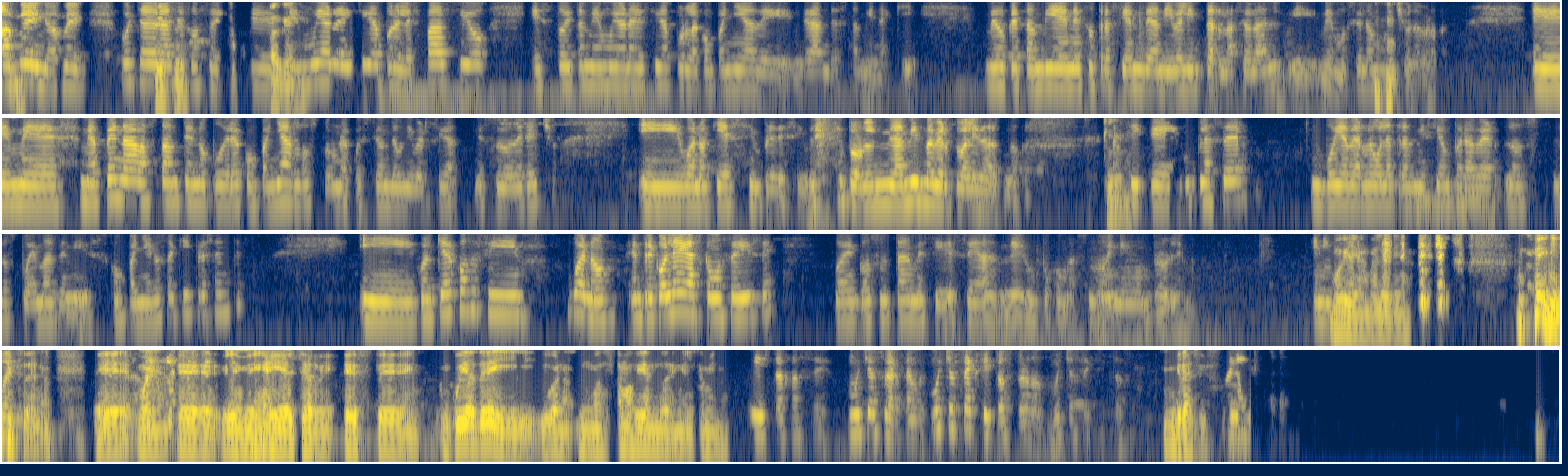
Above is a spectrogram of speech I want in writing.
amén, amén. Muchas gracias, José. Eh, muy agradecida por el espacio. Estoy también muy agradecida por la compañía de grandes también aquí. Veo que también eso trasciende a nivel internacional y me emociona mucho, la verdad. Eh, me, me apena bastante no poder acompañarlos por una cuestión de universidad. Yo estudio Derecho. Y bueno, aquí es impredecible por la misma virtualidad, ¿no? Así que un placer. Voy a ver luego la transmisión para ver los, los poemas de mis compañeros aquí presentes. Y cualquier cosa, sí, bueno, entre colegas, como se dice, pueden consultarme si desean leer un poco más, no hay ningún problema. Muy bien, Valeria. bueno, eh, bueno eh, bien, bien ahí el Cherry. Este, cuídate y, bueno, nos estamos viendo en el camino. Listo, José. Mucha suerte, muchos éxitos, perdón, muchos éxitos. Gracias.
